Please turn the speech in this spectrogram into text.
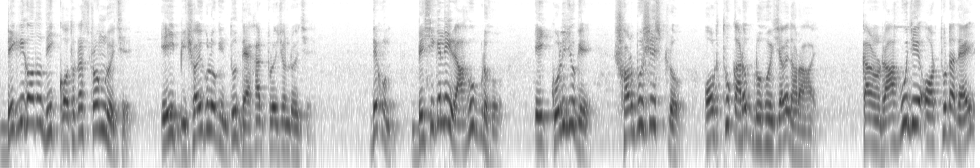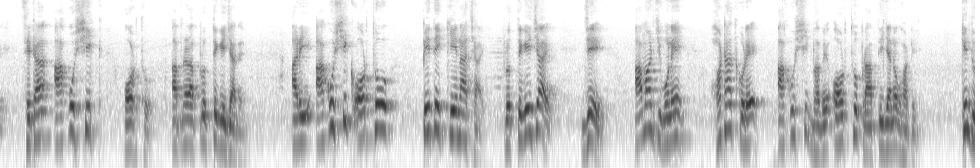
ডিগ্রিগত দিক কতটা স্ট্রং রয়েছে, এই বিষয়গুলো কিন্তু দেখার প্রয়োজন রয়েছে। দেখুন বেসিক্যালি রাহু গ্রহ এই কলিযুগে সর্বশ্রেষ্ঠ অর্থকারক গ্রহ হিসাবে ধরা হয়। কারণ রাহু যে অর্থটা দেয়, সেটা আকস্মিক অর্থ, আপনারা প্রত্যেকেই জানেন। আর এই আকস্মিক অর্থ পেতে কে না চায়? প্রত্যেকেই চায় যে আমার জীবনে হঠাৎ করে আকস্মিকভাবে অর্থ প্রাপ্তি যেন ঘটে। কিন্তু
